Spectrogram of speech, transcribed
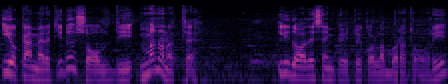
Io Camera ti do i soldi, ma non a te. Li do ad esempio ai tuoi collaboratori,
